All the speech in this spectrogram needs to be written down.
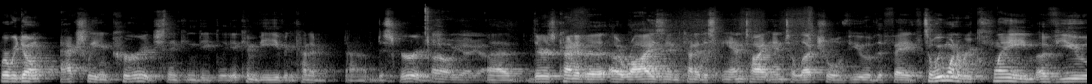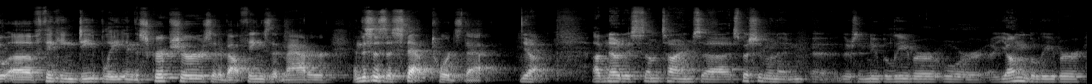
where we don't actually encourage thinking deeply. It can be even kind of uh, discouraged. Oh, yeah, yeah. Uh, there's kind of a, a rise in kind of this anti intellectual view of the faith. So we want to reclaim a view of thinking deeply in the scriptures and about things that matter. And this is a step towards that. Yeah, I've noticed sometimes, uh, especially when a, uh, there's a new believer or a young believer,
